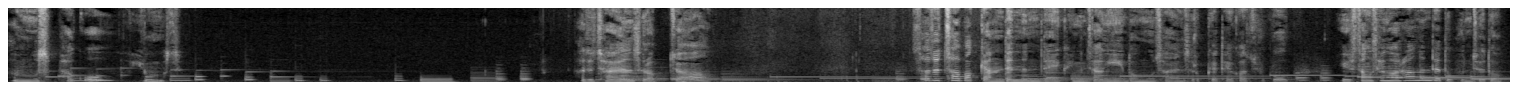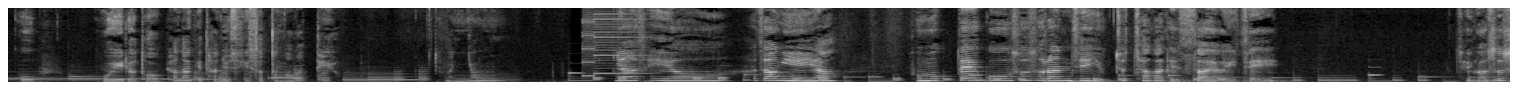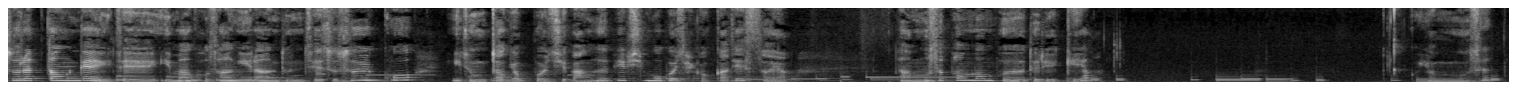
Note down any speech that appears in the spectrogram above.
앞모습하고 옆모습. 아주 자연스럽죠? 4주차밖에 안 됐는데 굉장히 너무 자연스럽게 돼가지고 일상생활 하는데도 문제도 없고 오히려 더 편하게 다닐 수 있었던 것 같아요. 안녕. 안녕하세요. 하정이에요. 부목되고 수술한 지 6주차가 됐어요, 이제. 제가 수술했던 게 이제 이마 거상이랑 눈 재수술, 코, 이중턱 옆볼 지방 흡입 심호볼 제거까지 했어요. 앞모습 한번 보여드릴게요. 그 옆모습.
